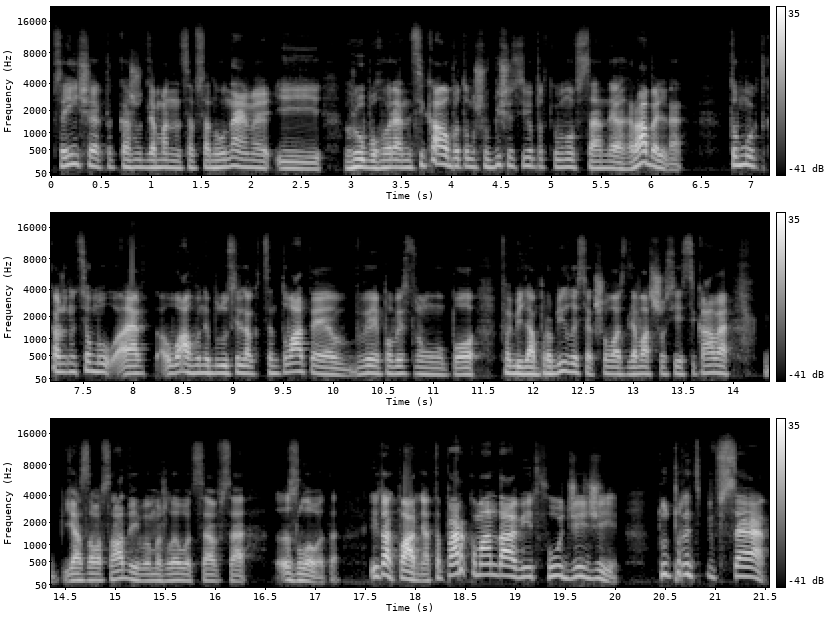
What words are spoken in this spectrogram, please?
Все інше, як так кажуть, для мене це все ноунейми і, грубо говоря, не цікаво, бо тому що в більшості випадків воно все не грабельне. Тому, як кажу, на цьому увагу не буду сильно акцентувати. Ви по-бистрому по фаміліям пробіглися. Якщо у вас для вас щось є цікаве, я за вас радий, ви, можливо, це все зловите. І так, парня, тепер команда від FUGG. Тут, в принципі, все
